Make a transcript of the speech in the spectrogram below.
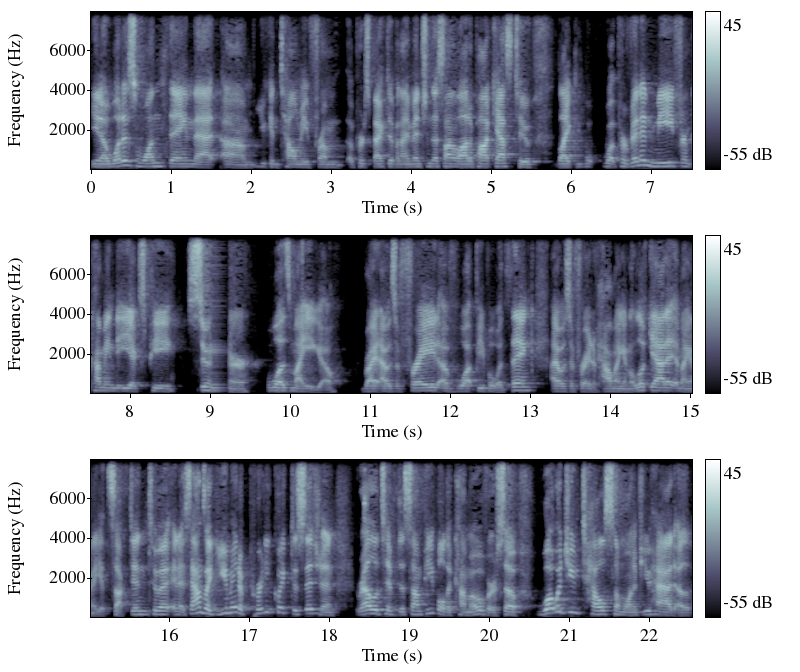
You know, what is one thing that um, you can tell me from a perspective, and I mentioned this on a lot of podcasts too, like what prevented me from coming to EXP sooner was my ego right? I was afraid of what people would think. I was afraid of how am I going to look at it? Am I going to get sucked into it? And it sounds like you made a pretty quick decision relative to some people to come over. So, what would you tell someone if you had a,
